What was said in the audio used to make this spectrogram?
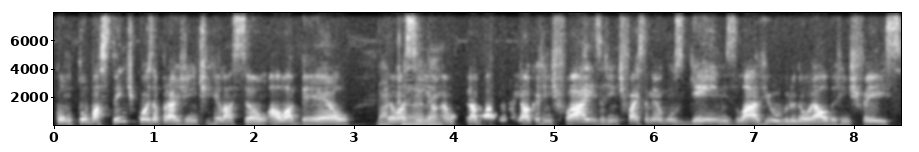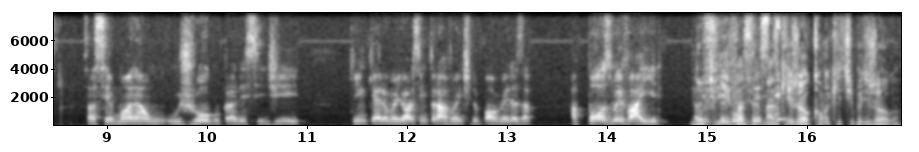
contou bastante coisa pra gente em relação ao Abel. Então, Bacana, então, assim, hein? é um trabalho legal que a gente faz. A gente faz também alguns games lá, viu, Bruno Aldo? A gente fez essa semana um, um jogo para decidir quem que era o melhor centroavante do Palmeiras após o Evair. Então, no FIFA? Mas que jogo? Como que tipo de jogo?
